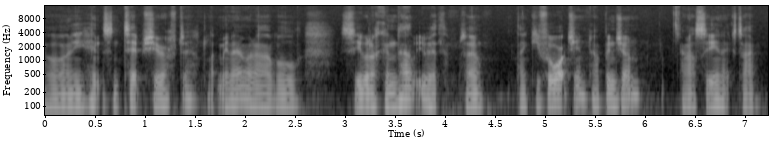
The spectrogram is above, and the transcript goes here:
or any hints and tips you're after, let me know, and I will see what I can help you with. So, thank you for watching. I've been John, and I'll see you next time.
